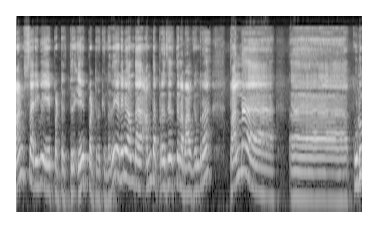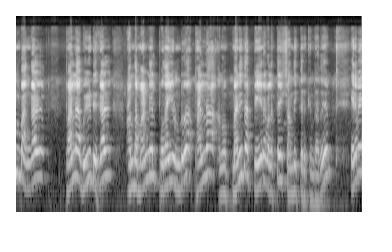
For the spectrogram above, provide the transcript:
மண் சரிவு ஏற்பட்டு ஏற்பட்டிருக்கின்றது. எனவே அந்த அந்த பிரதேசத்தில் வாழ்கின்ற பல குடும்பங்கள் பல வீடுகள் அந்த மண்ணில் புதையுண்டு பல மனித பேரவலத்தை சந்தித்திருக்கின்றது. எனவே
